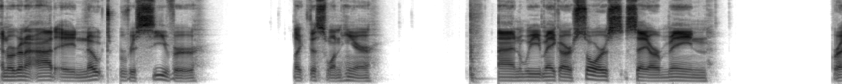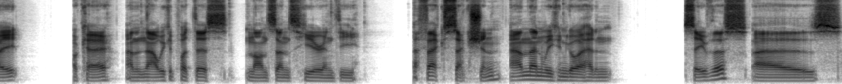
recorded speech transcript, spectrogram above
and we're going to add a note receiver like this one here. And we make our source say our main, right? Okay, and now we could put this nonsense here in the effects section, and then we can go ahead and save this as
